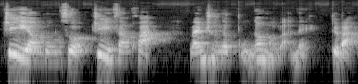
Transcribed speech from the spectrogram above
这一样工作、这一番话完成的不那么完美，对吧？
